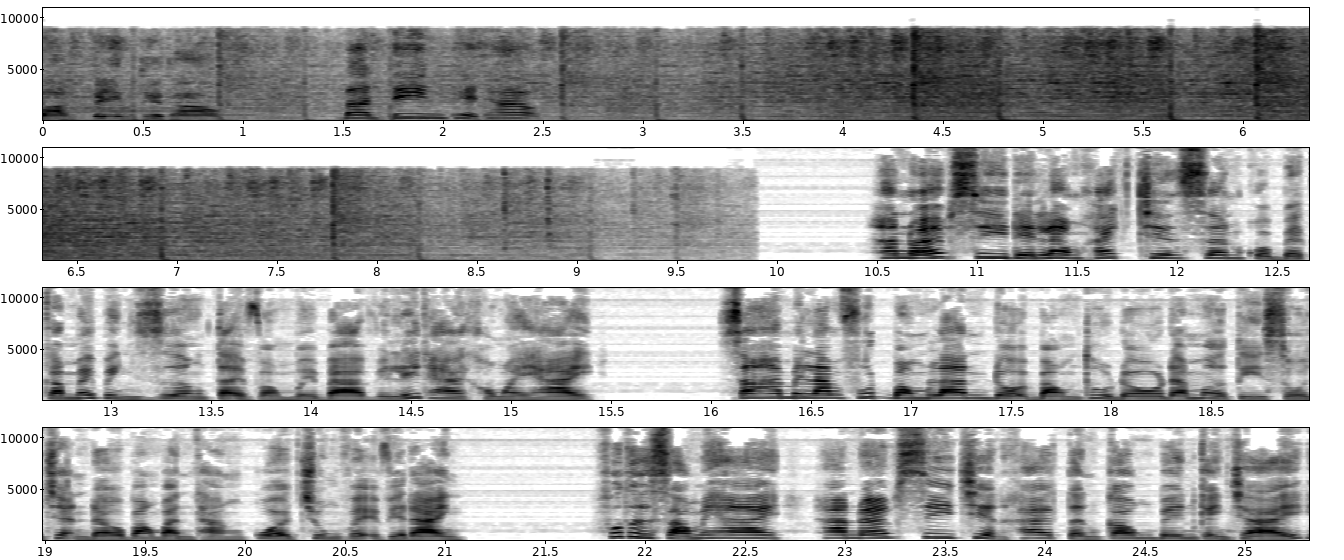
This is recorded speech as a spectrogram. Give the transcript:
Bản tin thể thao Bản tin thể thao Hà Nội FC đến làm khách trên sân của BKM Bình Dương tại vòng 13 V-League 2022. Sau 25 phút bóng lăn, đội bóng thủ đô đã mở tỷ số trận đấu bằng bàn thắng của trung vệ Việt Anh. Phút thứ 62, Hà Nội FC triển khai tấn công bên cánh trái.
